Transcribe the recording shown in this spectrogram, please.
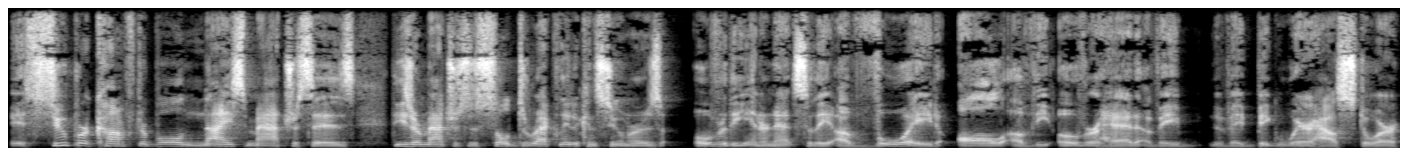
It's super comfortable, nice mattresses. These are mattresses sold directly to consumers over the internet, so they avoid all of the overhead of a of a big warehouse store.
